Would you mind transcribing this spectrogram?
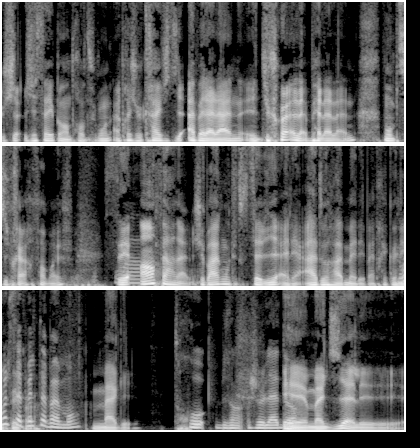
je- j'essaye pendant 30 secondes. Après, je craque, je dis appelle Alan, et du coup, elle appelle Alan, mon petit frère. Enfin, bref. C'est Wow. infernal. Je vais pas raconter toute sa vie, elle est adorable, mais elle est pas très Comment elle connectée. s'appelle ta maman? Maggie. Trop bien, je l'adore. Et Maggie, elle est,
